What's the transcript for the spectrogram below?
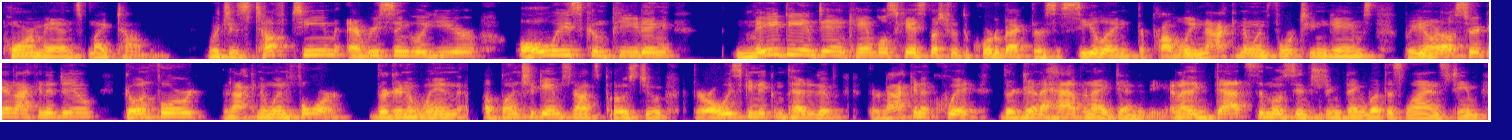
poor man's Mike Tomlin, which is tough team every single year, always competing. Maybe in Dan Campbell's case, especially with the quarterback, there's a ceiling. They're probably not going to win 14 games. But you know what else they're not going to do? Going forward, they're not going to win four. They're going to win a bunch of games not supposed to. They're always going to be competitive. They're not going to quit. They're going to have an identity. And I think that's the most interesting thing about this Lions team.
